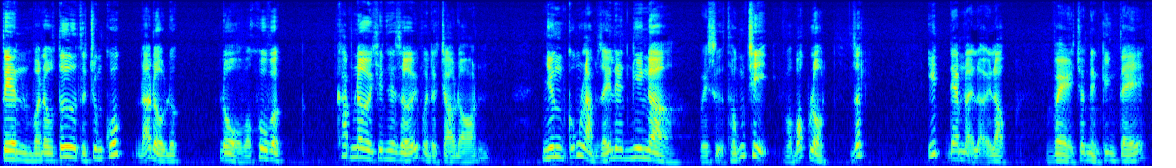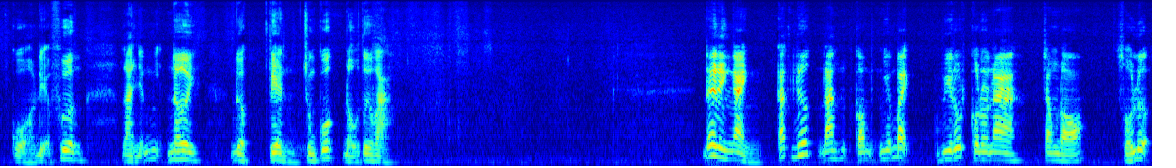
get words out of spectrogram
Tiền và đầu tư từ Trung Quốc đã đổ được đổ vào khu vực khắp nơi trên thế giới và được chào đón, nhưng cũng làm dấy lên nghi ngờ về sự thống trị và bóc lột rất ít đem lại lợi lộc về cho nền kinh tế của địa phương là những nơi được tiền Trung Quốc đầu tư vào. Đây là hình ảnh các nước đang có nhiễm bệnh virus corona, trong đó số lượng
